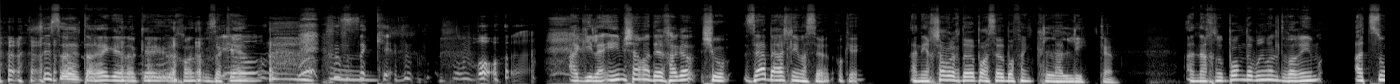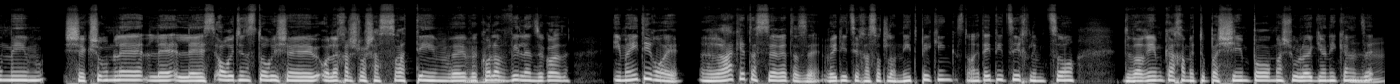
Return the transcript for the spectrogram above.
שיסובב את הרגל, אוקיי, נכון, הוא זקן. כאילו, זקן. בוא. הגילאים שם, דרך אגב, שוב, זה הבעיה שלי עם הסרט, אוקיי. אני עכשיו הולך לדבר פה על הסרט באופן כללי. כן. אנחנו פה מדברים על דברים עצומים שקשורים ל origin story שהולך על שלושה סרטים ו- מהמם. וכל ה villains וכל זה. אם הייתי רואה רק את הסרט הזה והייתי צריך לעשות לו nitpicking, זאת אומרת הייתי צריך למצוא דברים ככה מטופשים פה, משהו לא הגיוני כאן, זה, מהמם.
